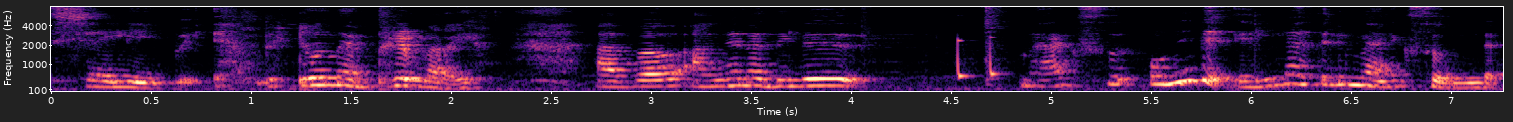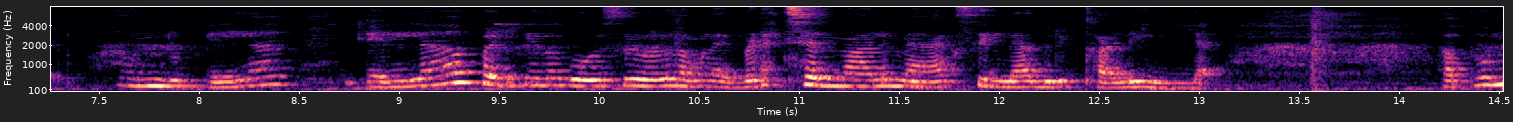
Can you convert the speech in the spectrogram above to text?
ശൈലിയായിപ്പോയി പെട്ടുമെന്ന് എപ്പോഴും പറയും. അപ്പോൾ അങ്ങനെ അതിൽ മാത്സ് ഉണ്ട് എല്ലാത്തിലും മാത്സ് ഉണ്ട്. ഉണ്ട്. എല്ലാ എല്ലാ പഠിക്കുന്ന കോഴ്സുകളും നമ്മൾ എവിടെ ചെന്നാലും മാത്സ് ഇല്ലാതൊരു കളിയില്ല. അപ്പം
